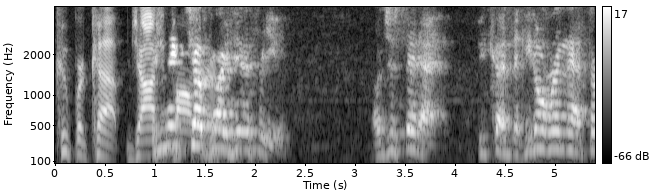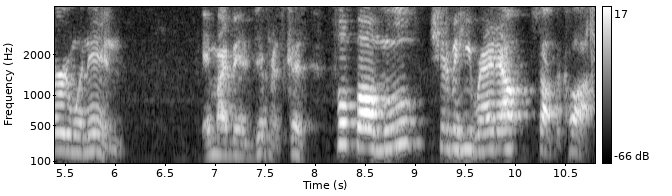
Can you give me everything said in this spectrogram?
Cooper Kupp, Josh. Nick Chubb Palmer. probably did it for you. I'll just say that because if you don't run that third one in, it might be a difference. Because football move should have been he ran out, stop the clock.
